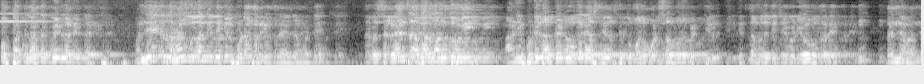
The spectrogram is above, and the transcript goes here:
पप्पा त्याला आता बीडला नेत आहेत म्हणजे लहान मुलांनी देखील पुढाकार घेतला याच्यामध्ये. तर सगळ्यांचा आभार मानतो मी. आणि पुढील अपडेट वगैरे असतील ते तुम्हाला व्हॉट्सअपवर भेटतील. तिथल्या म्हणजे तिचे व्हिडिओ वगैरे. धन्यवाद.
